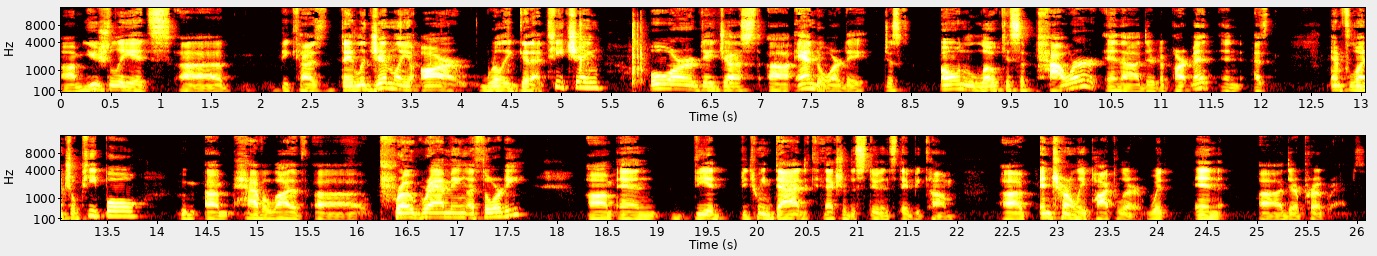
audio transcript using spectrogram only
Um, usually it's uh, because they legitimately are really good at teaching, or they just, uh, and or they just own locus of power in uh, their department and as influential people who um, have a lot of uh, programming authority. Um, and via between that and connection with the students, they become uh, internally popular within uh, their programs.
